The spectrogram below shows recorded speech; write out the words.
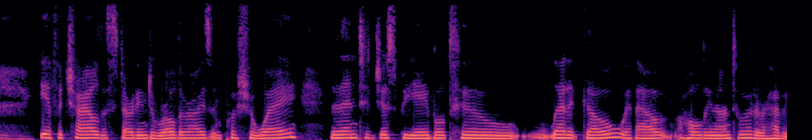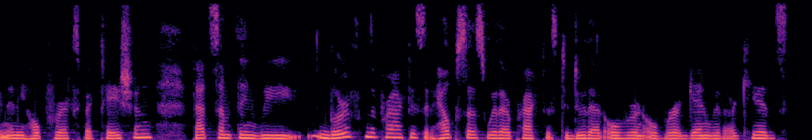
Mm-hmm. If a child is starting to roll their eyes and push away, then to just be able to let it go without holding on to it or having any hope for expectation, that's something we learn from the practice. It helps us with our practice to do that over and over again with our kids.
